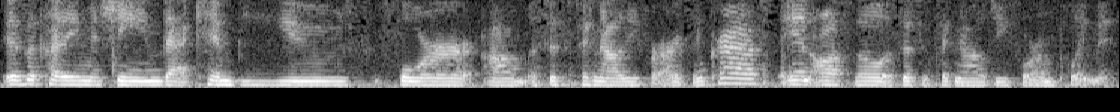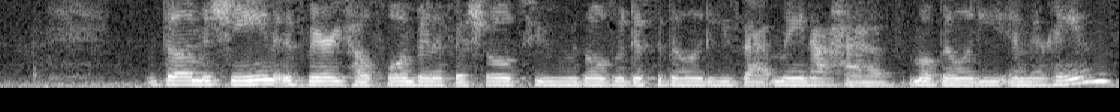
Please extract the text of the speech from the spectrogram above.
is a cutting machine that can be used for um, assistive technology for arts and crafts and also assistive technology for employment. The machine is very helpful and beneficial to those with disabilities that may not have mobility in their hands.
